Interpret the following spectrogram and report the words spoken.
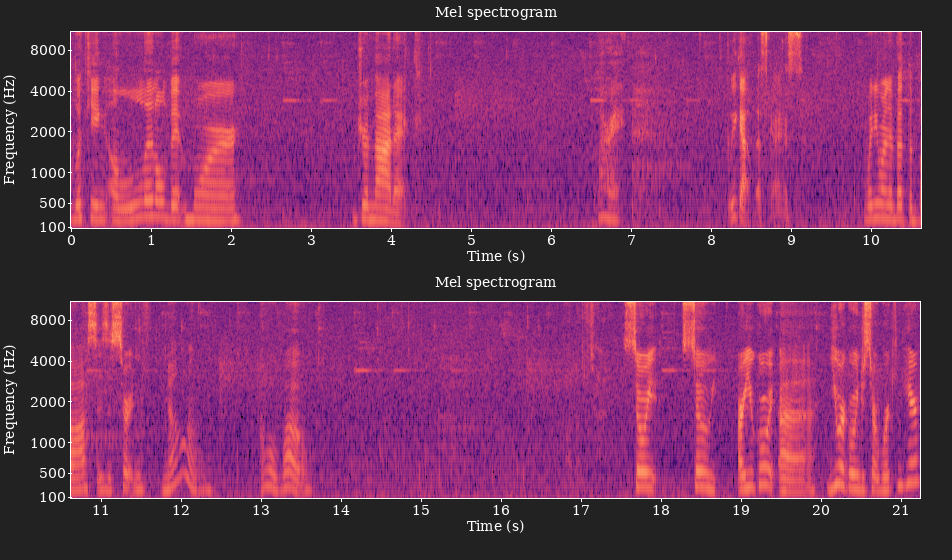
looking a little bit more dramatic. Alright. We got this, guys. What do you want to bet the boss is a certain... No. Oh, whoa. So, so are you going? Uh, you are going to start working here?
